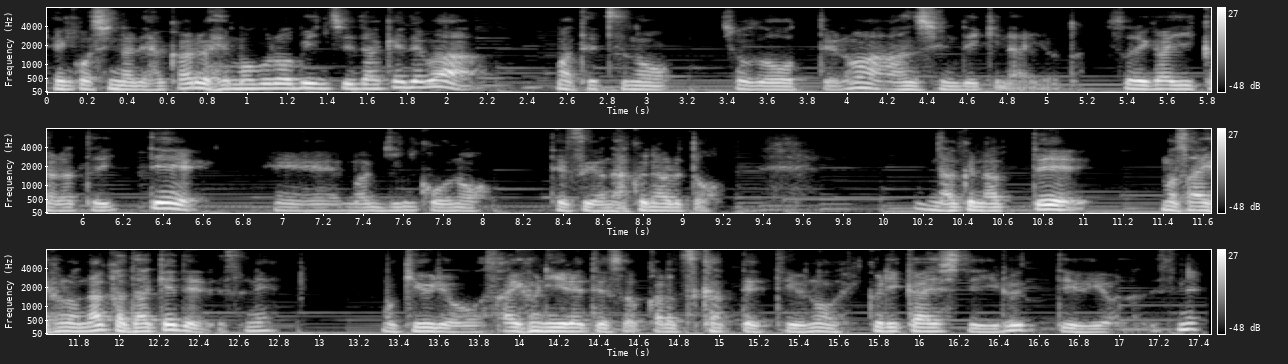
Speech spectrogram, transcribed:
健康診断で測るヘモグロビン値だけでは、まあ、鉄の貯蔵っていうのは安心できないよと。それがいいからといって、えー、まあ、銀行の鉄がなくなると。なくなって、まあ、財布の中だけでですね、お給料を財布に入れてそこから使ってっていうのを繰り返しているっていうようなですね、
